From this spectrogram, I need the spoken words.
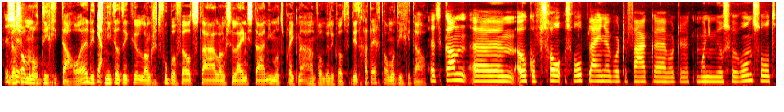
Dus dat is allemaal nog digitaal, hè? Dit ja. is niet dat ik langs het voetbalveld sta, langs de lijn sta en iemand spreekt me aan van wil ik wat. Dit gaat echt allemaal digitaal. Het kan um, ook op school, schoolpleinen wordt er vaak uh, wordt er money mules geronseld,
